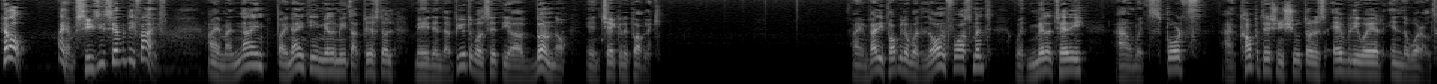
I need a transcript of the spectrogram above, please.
Hello, I am CZ75. I am a 9 by 19 mm pistol made in the beautiful city of Brno in Czech Republic. I am very popular with law enforcement, with military, and with sports and competition shooters everywhere in the world.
